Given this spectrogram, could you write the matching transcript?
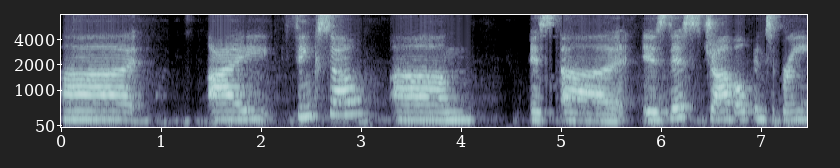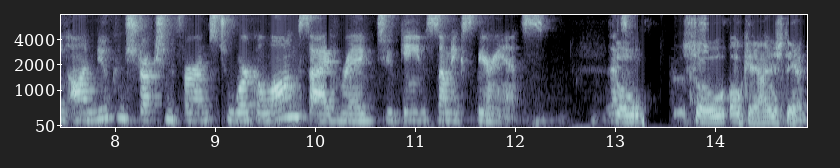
Uh, I think so. Um, is, uh, is this job open to bringing on new construction firms to work alongside RIG to gain some experience? That's- So, so, okay, I understand.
